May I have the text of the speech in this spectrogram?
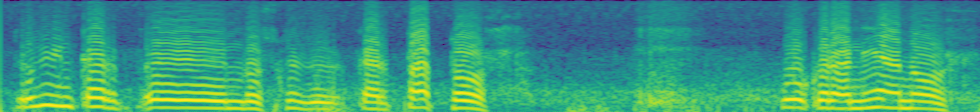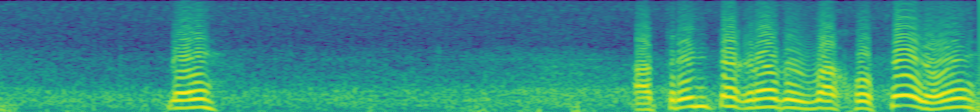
Estuve en, en los Carpatos ucranianos, ¿eh? A 30 grados bajo cero, ¿eh?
